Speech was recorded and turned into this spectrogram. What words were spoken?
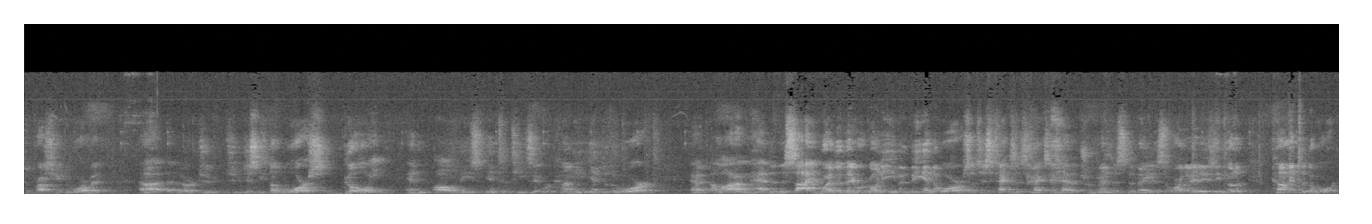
to prosecute the war, but, uh, or to, to just get the wars going and all of these entities that were coming into the war. And a lot of them had to decide whether they were going to even be in the war, such as Texas. Texas had a tremendous debate as to whether it is even going to come into the war.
